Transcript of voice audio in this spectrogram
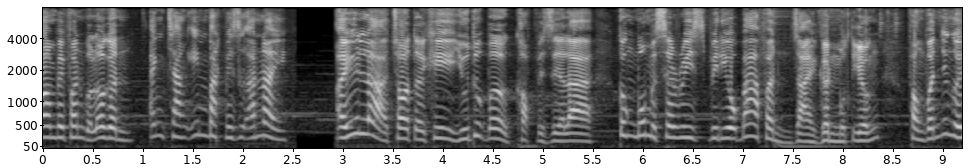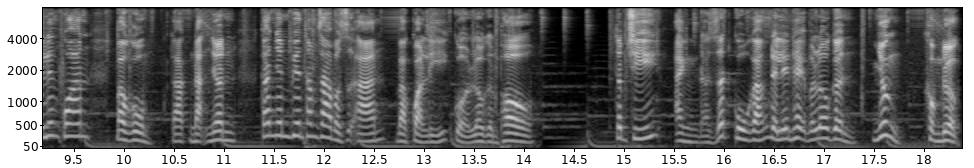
còn về phần của Logan, anh chàng im bặt về dự án này. Ấy là cho tới khi YouTuber Coffeezilla công bố một series video 3 phần dài gần một tiếng phỏng vấn những người liên quan bao gồm các nạn nhân, các nhân viên tham gia vào dự án và quản lý của Logan Paul. Thậm chí anh đã rất cố gắng để liên hệ với Logan nhưng không được.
